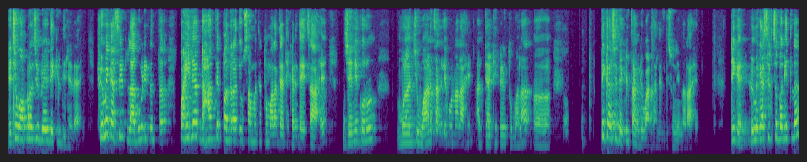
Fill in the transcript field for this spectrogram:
ह्याची वापराची वेळ देखील दिलेली आहे. ह्युमिक ऍसिड लागवडीनंतर पहिल्या दहा ते पंधरा दिवसामध्ये तुम्हाला त्या ठिकाणी द्यायचं आहे. जेणेकरून मुळांची वाढ चांगली होणार आहे आणि त्या ठिकाणी तुम्हाला पिकाची देखील चांगली वाढ झालेली दिसून येणार आहे. ठीक आहे? ह्युमिक ऍसिडचं बघितलं.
